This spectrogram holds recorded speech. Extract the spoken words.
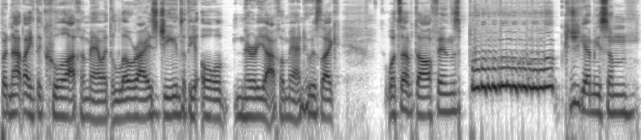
but not like the cool Aquaman with the low rise jeans, with the old nerdy Aquaman who was like, "What's up, dolphins? Could you get me some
